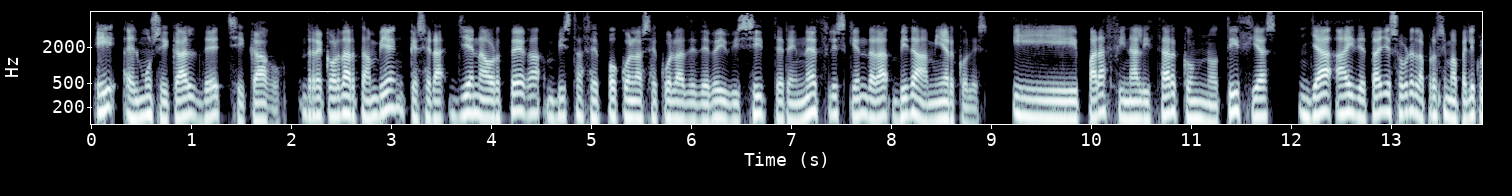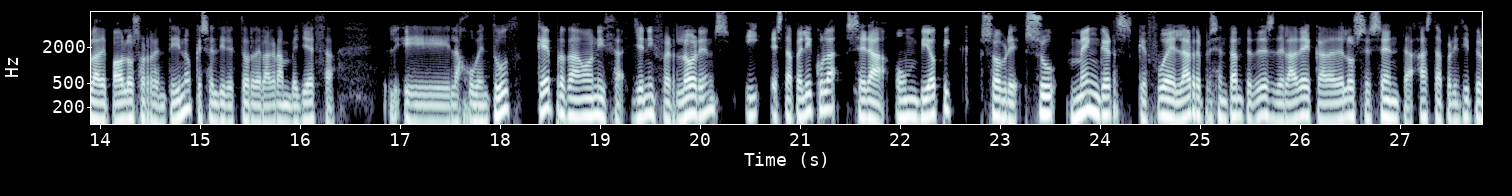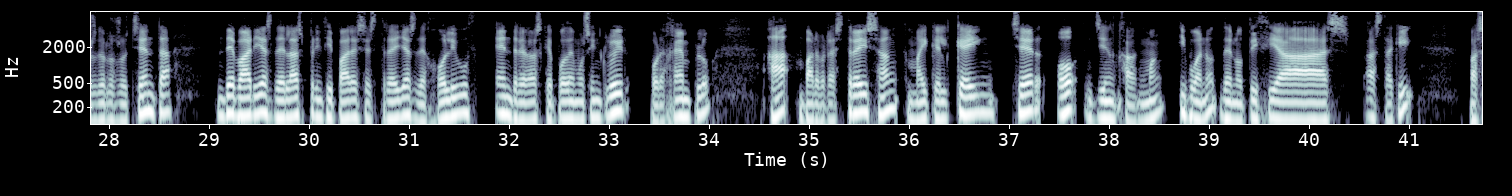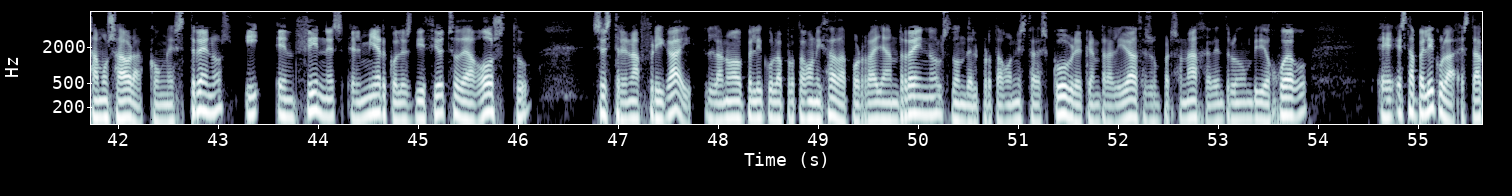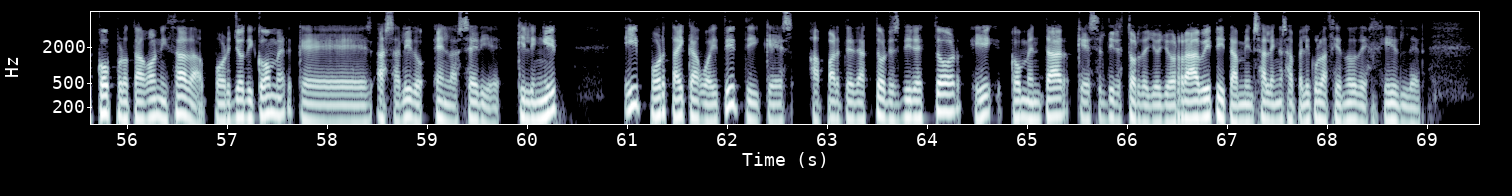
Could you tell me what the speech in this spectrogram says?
y el musical de Chicago. Recordar también que será Jenna Ortega, vista hace poco en la secuela de The Babysitter en Netflix, quien dará vida a miércoles. Y para finalizar con noticias, ya hay detalles sobre la próxima película de Paolo Sorrentino, que es el director de La Gran Belleza y La Juventud, que protagoniza Jennifer Lawrence, y esta película será un biopic sobre Sue Mengers, que fue la representante desde la década de los 60 hasta principios de los 80 de varias de las principales estrellas de Hollywood, entre las que podemos incluir, por ejemplo, a Barbara Streisand, Michael Caine, Cher o Jim Hackman. Y bueno, de noticias hasta aquí. Pasamos ahora con estrenos y en cines el miércoles 18 de agosto se estrena Free Guy, la nueva película protagonizada por Ryan Reynolds, donde el protagonista descubre que en realidad es un personaje dentro de un videojuego. Eh, esta película está coprotagonizada por Jodie Comer, que ha salido en la serie Killing Eve, y por Taika Waititi, que es, aparte de actor, es director, y comentar que es el director de Jojo Rabbit y también sale en esa película haciendo de Hitler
